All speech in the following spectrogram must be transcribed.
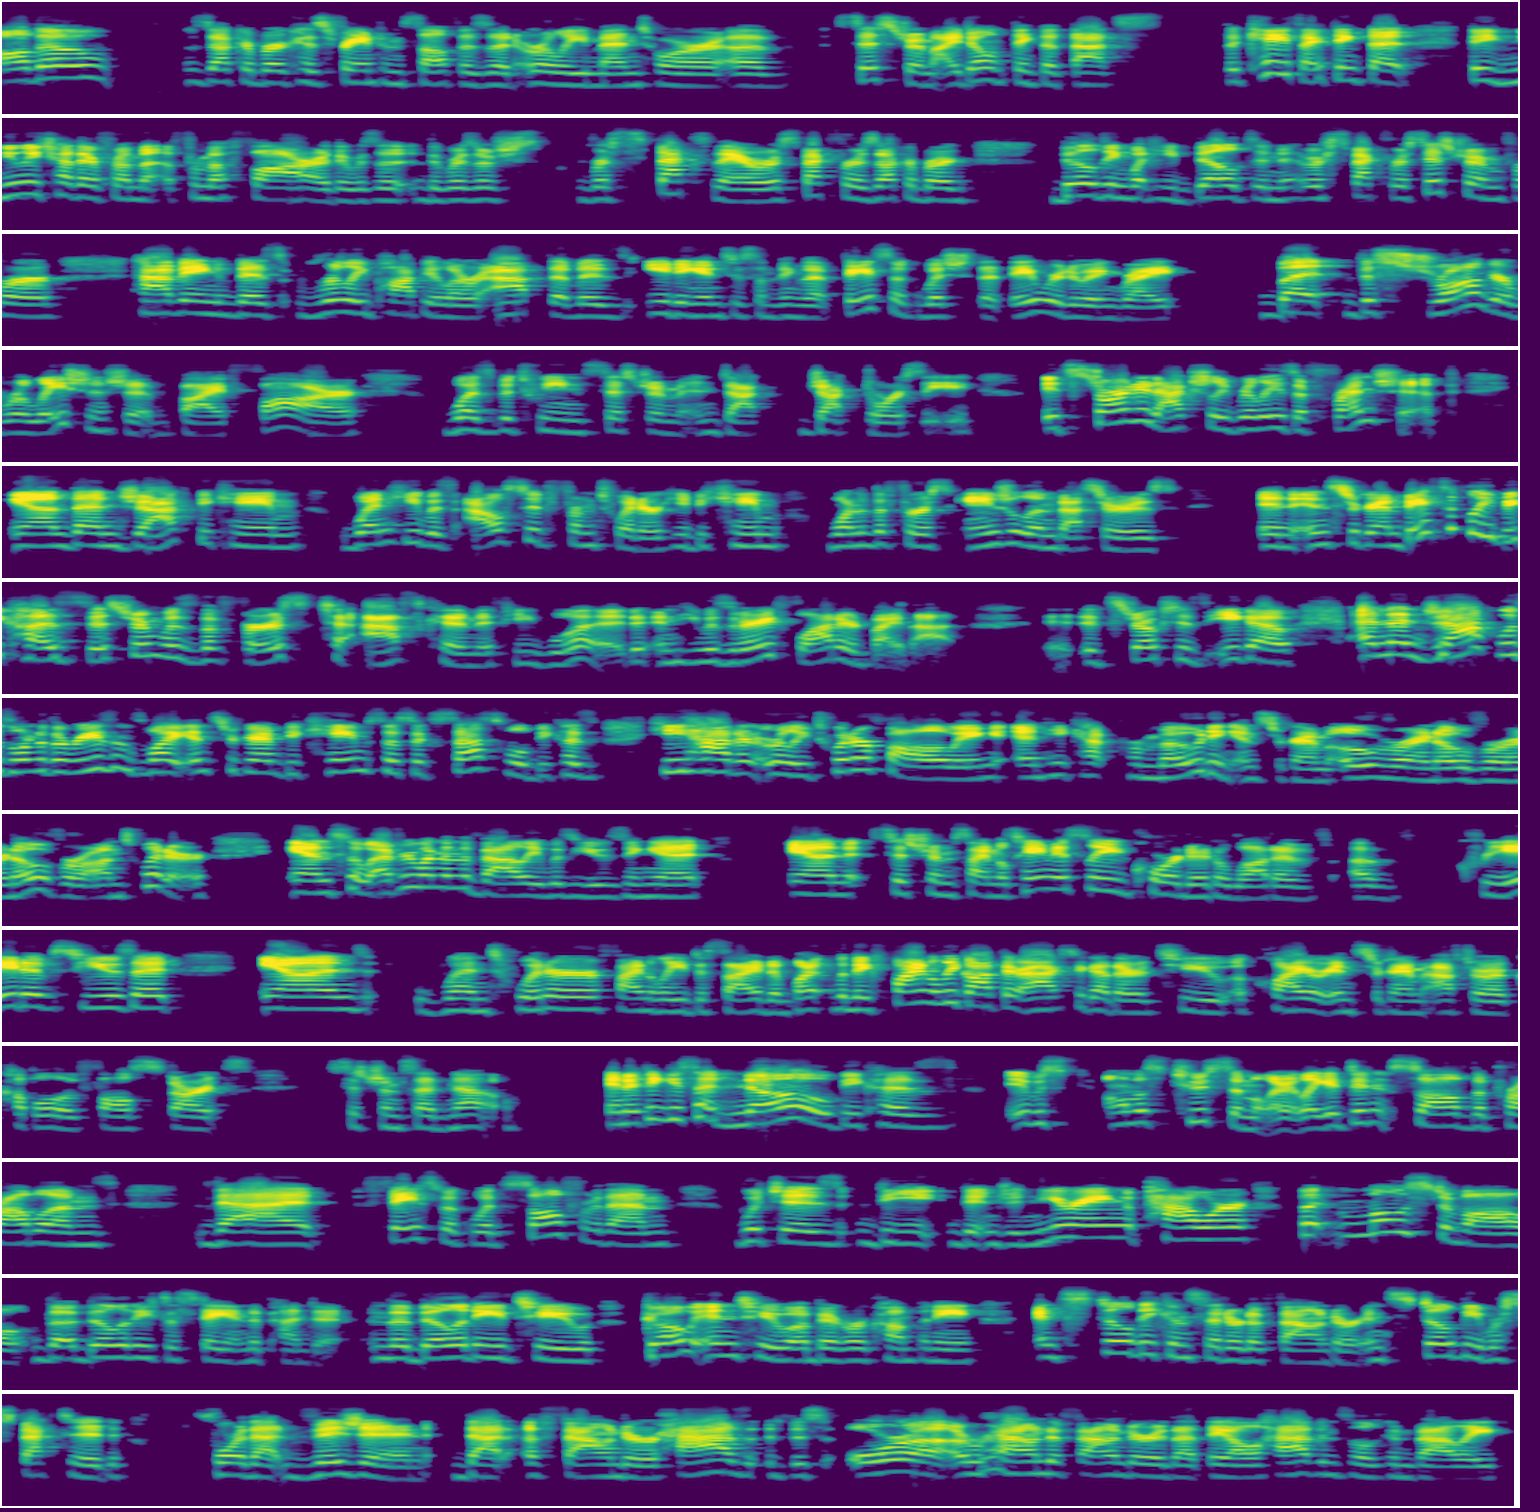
although Zuckerberg has framed himself as an early mentor of Systrom, I don't think that that's the case. I think that they knew each other from from afar. There was a there was a respect there, respect for Zuckerberg building what he built, and respect for Systrom for having this really popular app that was eating into something that Facebook wished that they were doing right. But the stronger relationship by far was between Systrom and Jack, Jack Dorsey it started actually really as a friendship. And then Jack became, when he was ousted from Twitter, he became one of the first angel investors in Instagram, basically because Systrom was the first to ask him if he would. And he was very flattered by that. It, it stroked his ego. And then Jack was one of the reasons why Instagram became so successful because he had an early Twitter following and he kept promoting Instagram over and over and over on Twitter. And so everyone in the Valley was using it and Systrom simultaneously courted a lot of, of creatives to use it. And when Twitter finally decided, when, they finally got their act together to acquire Instagram after a couple of false starts, Systrom said no. And I think he said no because it was almost too similar. Like it didn't solve the problems that Facebook would solve for them, which is the the engineering power, but most of all, the ability to stay independent and the ability to go into a bigger company and still be considered a founder and still be respected for that vision that a founder has, this aura around a founder that they all have in Silicon Valley.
